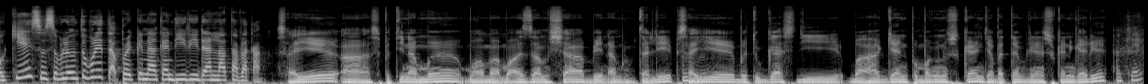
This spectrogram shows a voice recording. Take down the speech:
Okey, so sebelum tu boleh tak perkenalkan diri dan latar belakang? Saya uh, seperti nama Muhammad Muazzam Shah bin Abdul Muttalib. Mm-hmm. Saya bertugas di bahagian pembangunan sukan Jabatan Belia Sukan Negara. Okey.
